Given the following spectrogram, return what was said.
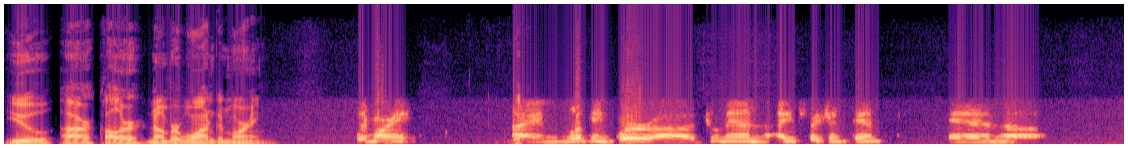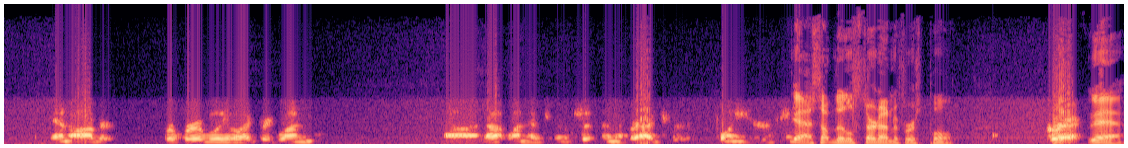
You are caller number one. Good morning. Good morning. What? I'm looking for a two man ice fishing tent and uh, an auger, preferably electric one, uh, not one that's been sitting in the garage for 20 years. Yeah, something that'll start on the first pull. Correct. Yeah.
